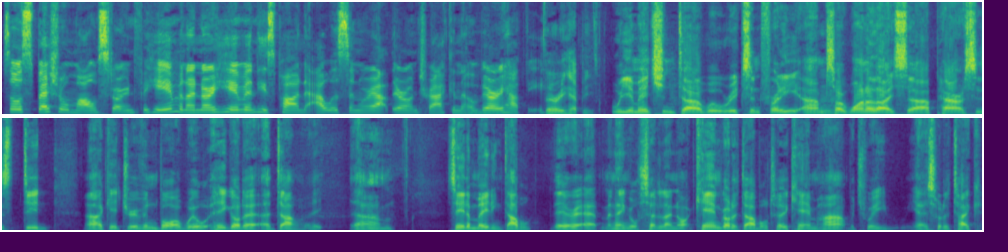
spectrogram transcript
So a special milestone for him. And I know him and his partner Alison were out there on track and they were very happy. Very happy. Well, you mentioned uh, Will Rixon, Freddie. Um, Mm. So one of those uh, Parises did uh, get driven by Will. He got a, a double. Um, so he had a meeting double there at Menangle Saturday night. Cam got a double too, Cam Hart, which we you know sort of take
